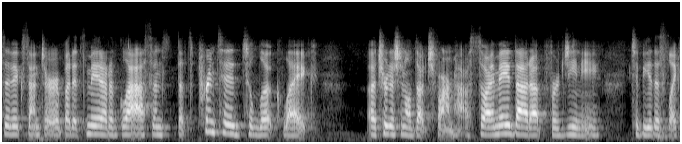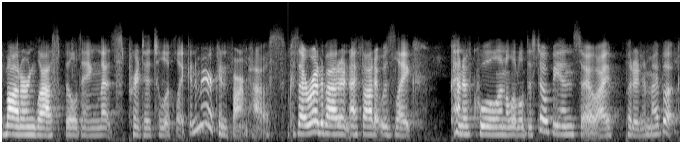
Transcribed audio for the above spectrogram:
civic center, but it's made out of glass and that's printed to look like a traditional Dutch farmhouse. So I made that up for Genie to be this like modern glass building that's printed to look like an American farmhouse. Because I read about it and I thought it was like kind of cool and a little dystopian, so I put it in my book.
